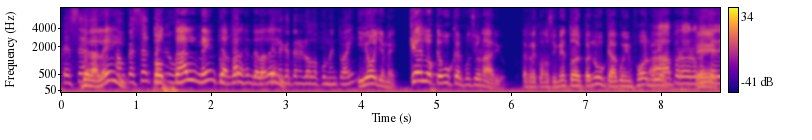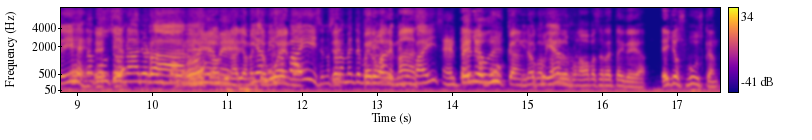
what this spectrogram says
de la ley. Aunque sea el totalmente al margen de la ley. Tiene que tener los documentos ahí. Y óyeme, ¿qué es lo que busca el funcionario? El reconocimiento del PNU, que hago informe. Ah, pero lo que te eh, dije. Este eh, funcionario eh, claro, es extraordinariamente y bueno. país, no solamente pero además, país. El ellos buscan, y los gobiernos. Vamos a cerrar esta idea. Ellos buscan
